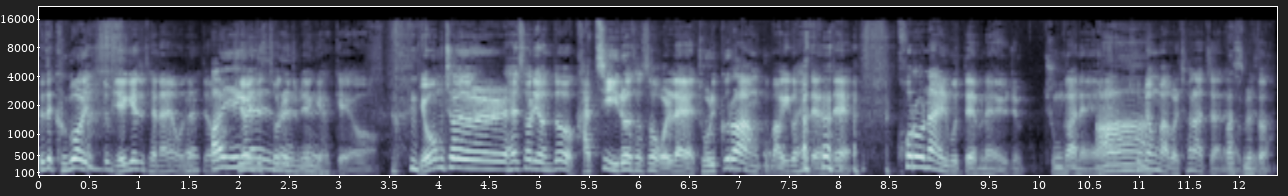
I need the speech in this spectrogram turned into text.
근데 그거 좀 얘기해도 되나요? 오늘 저 아, behind 얘기해도 스토리 네, 좀 네. 얘기할게요. 여홍철 해설위원도 같이 일어서서 원래 둘이 끌어안고 막 이거 해야 되는데 코로나 19 때문에 요즘 중간에 아, 투명막을 쳐놨잖아요. 맞습니다. 그래서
